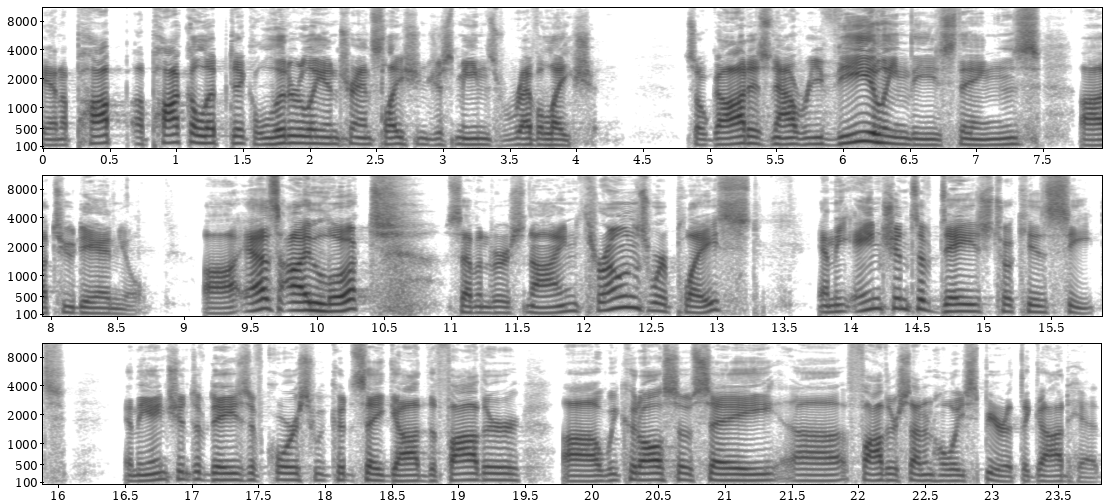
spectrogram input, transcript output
And apop- apocalyptic, literally in translation, just means revelation. So God is now revealing these things uh, to Daniel. Uh, as I looked, 7 verse 9, thrones were placed and the Ancient of Days took his seat. And the Ancient of Days, of course, we could say God the Father. Uh, we could also say uh, Father, Son, and Holy Spirit, the Godhead.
